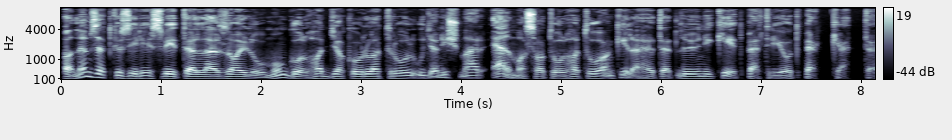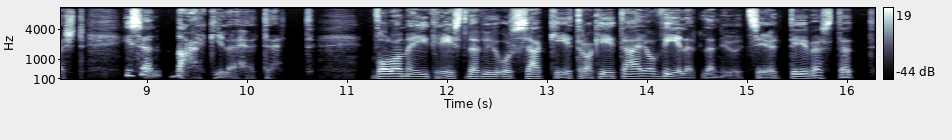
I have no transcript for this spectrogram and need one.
A nemzetközi részvétellel zajló mongol hadgyakorlatról ugyanis már elmaszatolhatóan ki lehetett lőni két Patriot pekkettest, hiszen bárki lehetett. Valamelyik résztvevő ország két rakétája véletlenül célt tévesztett,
